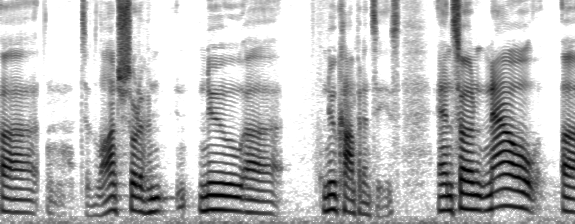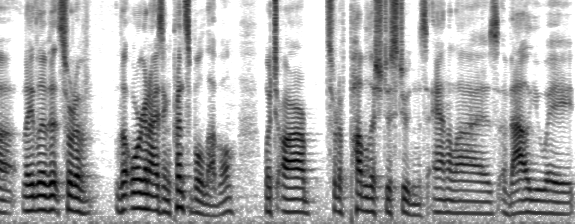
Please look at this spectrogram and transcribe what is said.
uh, to launch sort of new, uh, new competencies. And so now uh, they live at sort of the organizing principle level, which are sort of published to students, analyze, evaluate,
